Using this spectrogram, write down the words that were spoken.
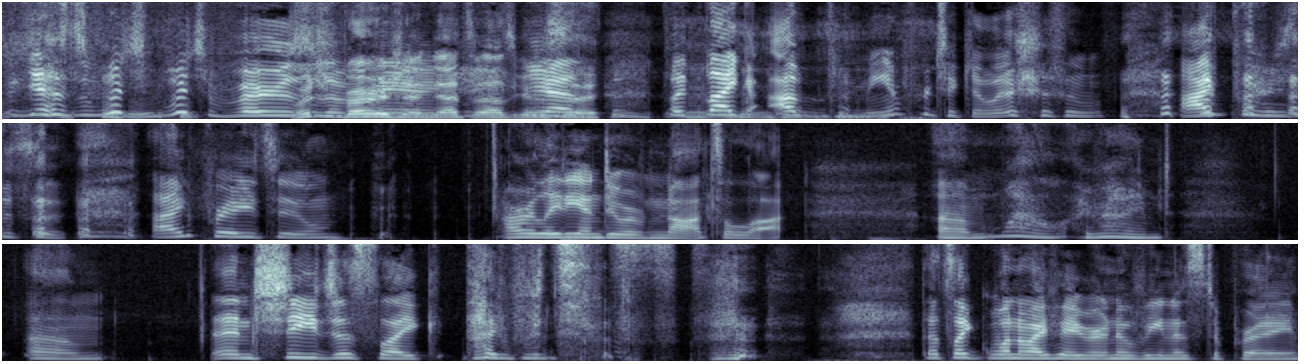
yes. Which which version? Which version? Mary? That's what I was gonna Yes. say. But like um, me in particular, I pray to, I pray to Our Lady Undoer of Knots a lot. Um, wow, I rhymed. Um, and she just like that's like one of my favorite novenas to pray.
